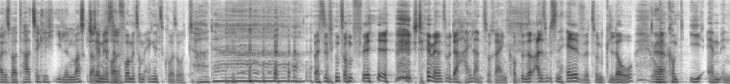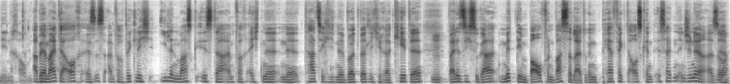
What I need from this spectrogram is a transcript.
Weil es war tatsächlich Elon Musk. Ich stelle mir das dann vor mit so einem Engelschor so, tada. weißt du, wie in so einem Film. Ich stelle mir dann so mit der Heiland so reinkommt und alles ein bisschen hell wird, so ein Glow. Und ja. dann kommt IM in den Raum. Aber er meinte auch, es ist einfach wirklich, Elon Musk ist da einfach echt eine, eine tatsächlich eine wörtliche Rakete, mhm. weil er sich sogar mit dem Bau von Wasserleitungen perfekt auskennt, ist halt ein Ingenieur. Also ja.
